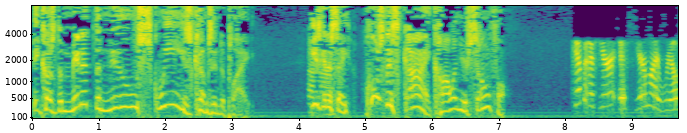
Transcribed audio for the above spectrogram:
Because the minute the new squeeze comes into play, he's going to uh-huh. say, who's this guy calling your cell phone? Yeah, but if you're if you're my real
